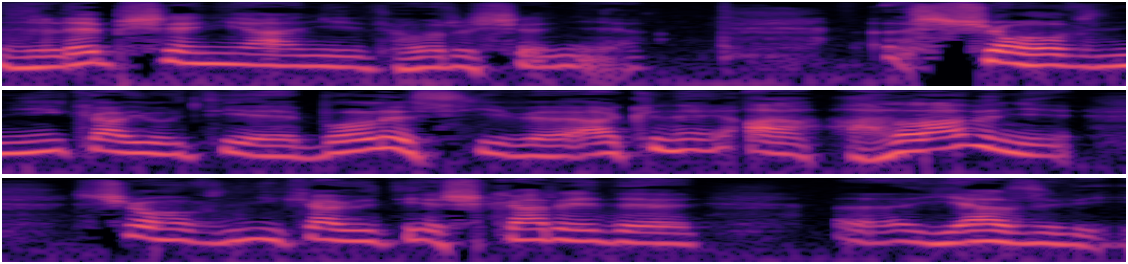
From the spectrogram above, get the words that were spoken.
zlepšenia, ani zhoršenia. Z čoho vznikajú tie bolestivé akne a hlavne z čoho vznikajú tie škaredé e, jazvy.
